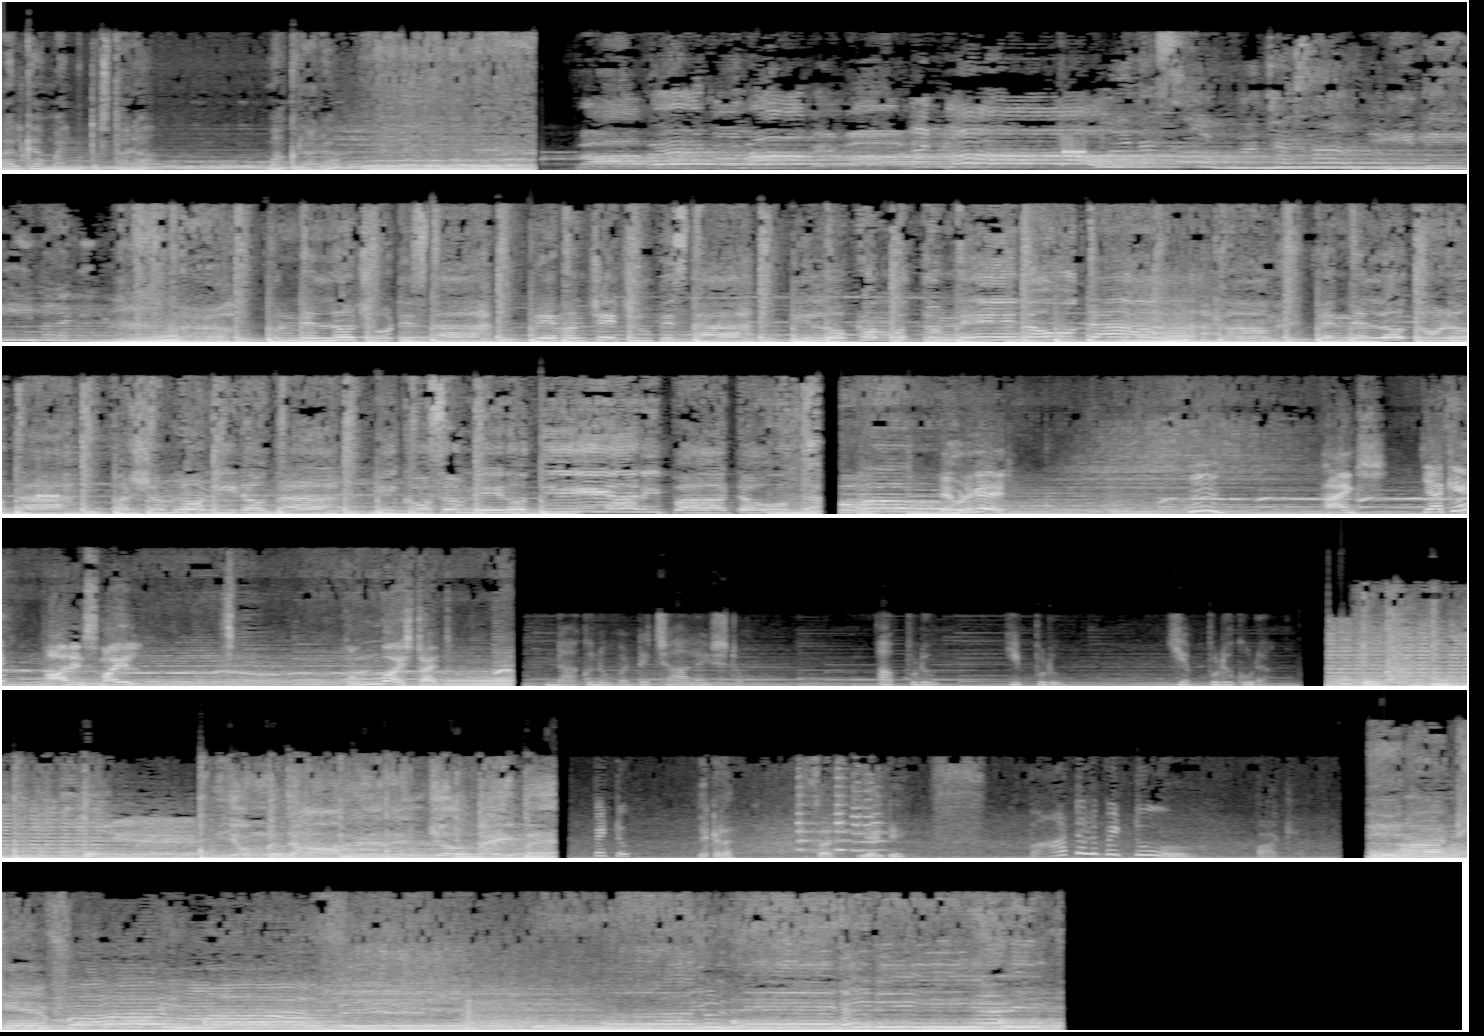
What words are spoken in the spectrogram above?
అబ్బాయిలకే అమ్మాయిలు ముద్దొస్తారా మాకు రారా? గుండెల్లో చోటిస్తా ప్రేమంచే చూపిస్తా ఈ లోకం మొత్తం నేను వెన్నెల్లో తోడవుతా వర్షంలో నీడవుతా నీ కోసం నేను తీయని పాటవుతా. ఏ హుడిగే ಥ್ಯಾಂಕ್ಸ್ యాకే ಆ ನಿನ್ ಸ್ಮೈಲ್ ತುಂಬಾ ಇಷ್ಟ ಆಯ್ತು నాకు నువ్వంటే చాలా ఇష్టం అప్పుడు ఇప్పుడు ఎప్పుడు కూడా పెట్టు ఎక్కడ సారీ ఏంటి పాటలు పెట్టు పాటలు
